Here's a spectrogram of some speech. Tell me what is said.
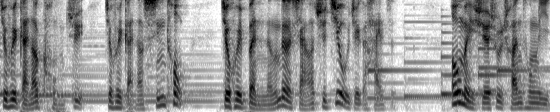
就会感到恐惧，就会感到心痛，就会本能的想要去救这个孩子。欧美学术传统里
